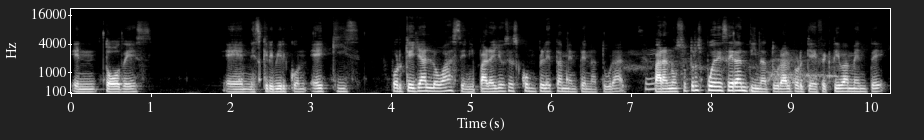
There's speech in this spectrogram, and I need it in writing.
en todes, en escribir con X, porque ya lo hacen y para ellos es completamente natural. ¿sí? Para nosotros puede ser antinatural porque efectivamente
